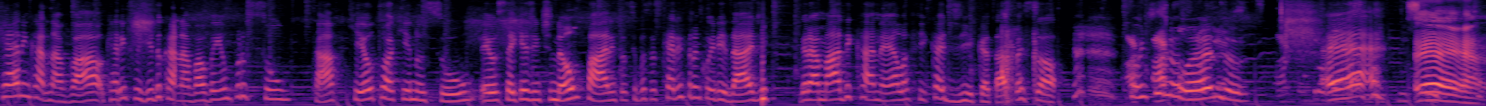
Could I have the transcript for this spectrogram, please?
Querem carnaval, querem fugir do carnaval, venham pro sul, tá? Porque eu tô aqui no sul, eu sei que a gente não para, então se vocês querem tranquilidade, Gramado e Canela fica a dica, tá, pessoal? Continuando. É. no. É,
